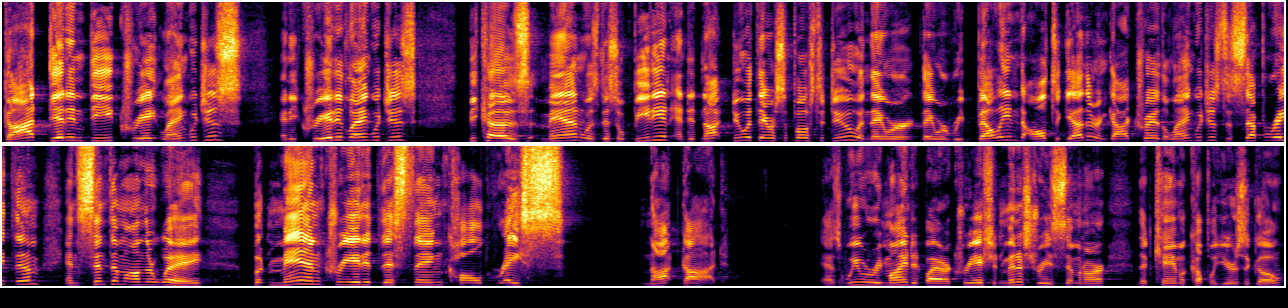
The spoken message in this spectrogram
God did indeed create languages, and he created languages because man was disobedient and did not do what they were supposed to do and they were they were rebelling altogether and God created the languages to separate them and sent them on their way but man created this thing called race not God as we were reminded by our creation ministries seminar that came a couple years ago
